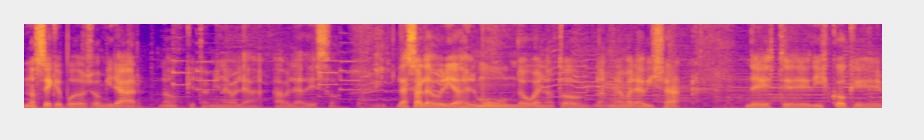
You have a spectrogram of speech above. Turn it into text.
no sé qué puedo yo mirar, ¿no? Que también habla, habla de eso. Las saladurías del mundo, bueno, todo una maravilla de este disco que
